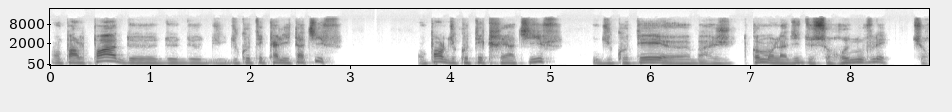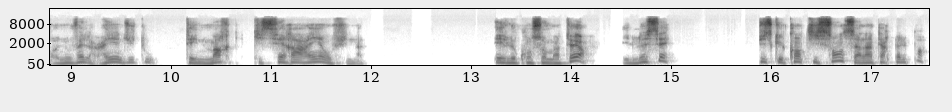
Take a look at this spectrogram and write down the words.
On ne parle pas de, du, côté qualitatif. On parle du côté créatif, du côté, euh, bah, comme on l'a dit, de se renouveler. Tu renouvelles rien du tout. Tu es une marque qui ne sert à rien au final. Et le consommateur, il le sait. Puisque quand il sent, ça ne l'interpelle pas.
